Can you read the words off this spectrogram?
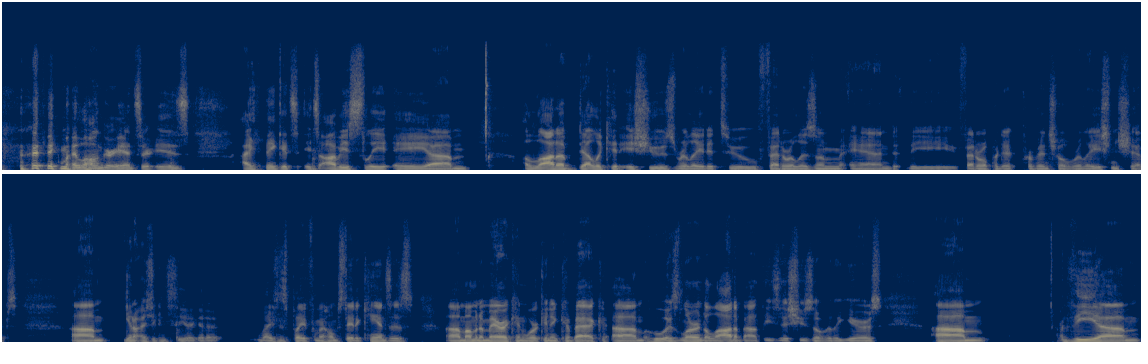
I think my longer answer is, I think it's it's obviously a um, a lot of delicate issues related to federalism and the federal provincial relationships. Um, you know, as you can see, I got a license plate from my home state of Kansas. Um, I'm an American working in Quebec um, who has learned a lot about these issues over the years. Um, the um,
